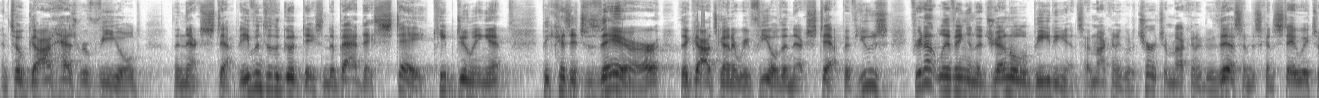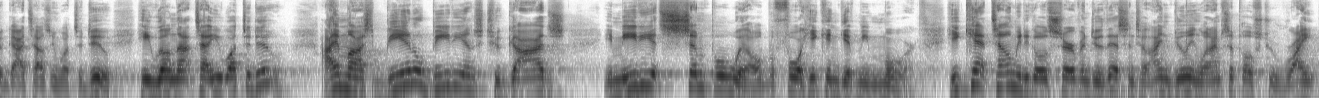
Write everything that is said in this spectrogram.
until God has revealed the next step. Even to the good days and the bad days, stay, keep doing it because it's there that God's going to reveal the next step. If you if you're not living in the general obedience, I'm not going to go to church, I'm not going to do this, I'm just going to stay away till God tells me what to do. He will not tell you what to do. I must be in obedience to God's immediate, simple will before He can give me more. He can't tell me to go serve and do this until I'm doing what I'm supposed to right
